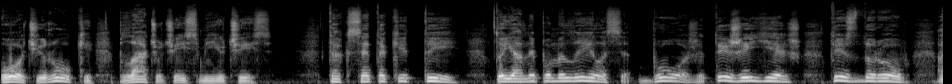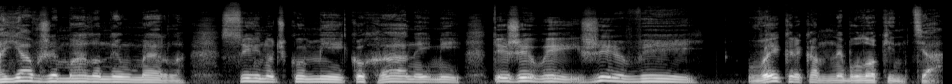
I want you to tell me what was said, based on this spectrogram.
очі, руки, плачучи і сміючись. Так все таки ти, то я не помилилася. Боже, ти жиєш, ти здоров, а я вже мало не вмерла. Синочку мій, коханий мій, ти живий, живий. Викрикам не було кінця.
